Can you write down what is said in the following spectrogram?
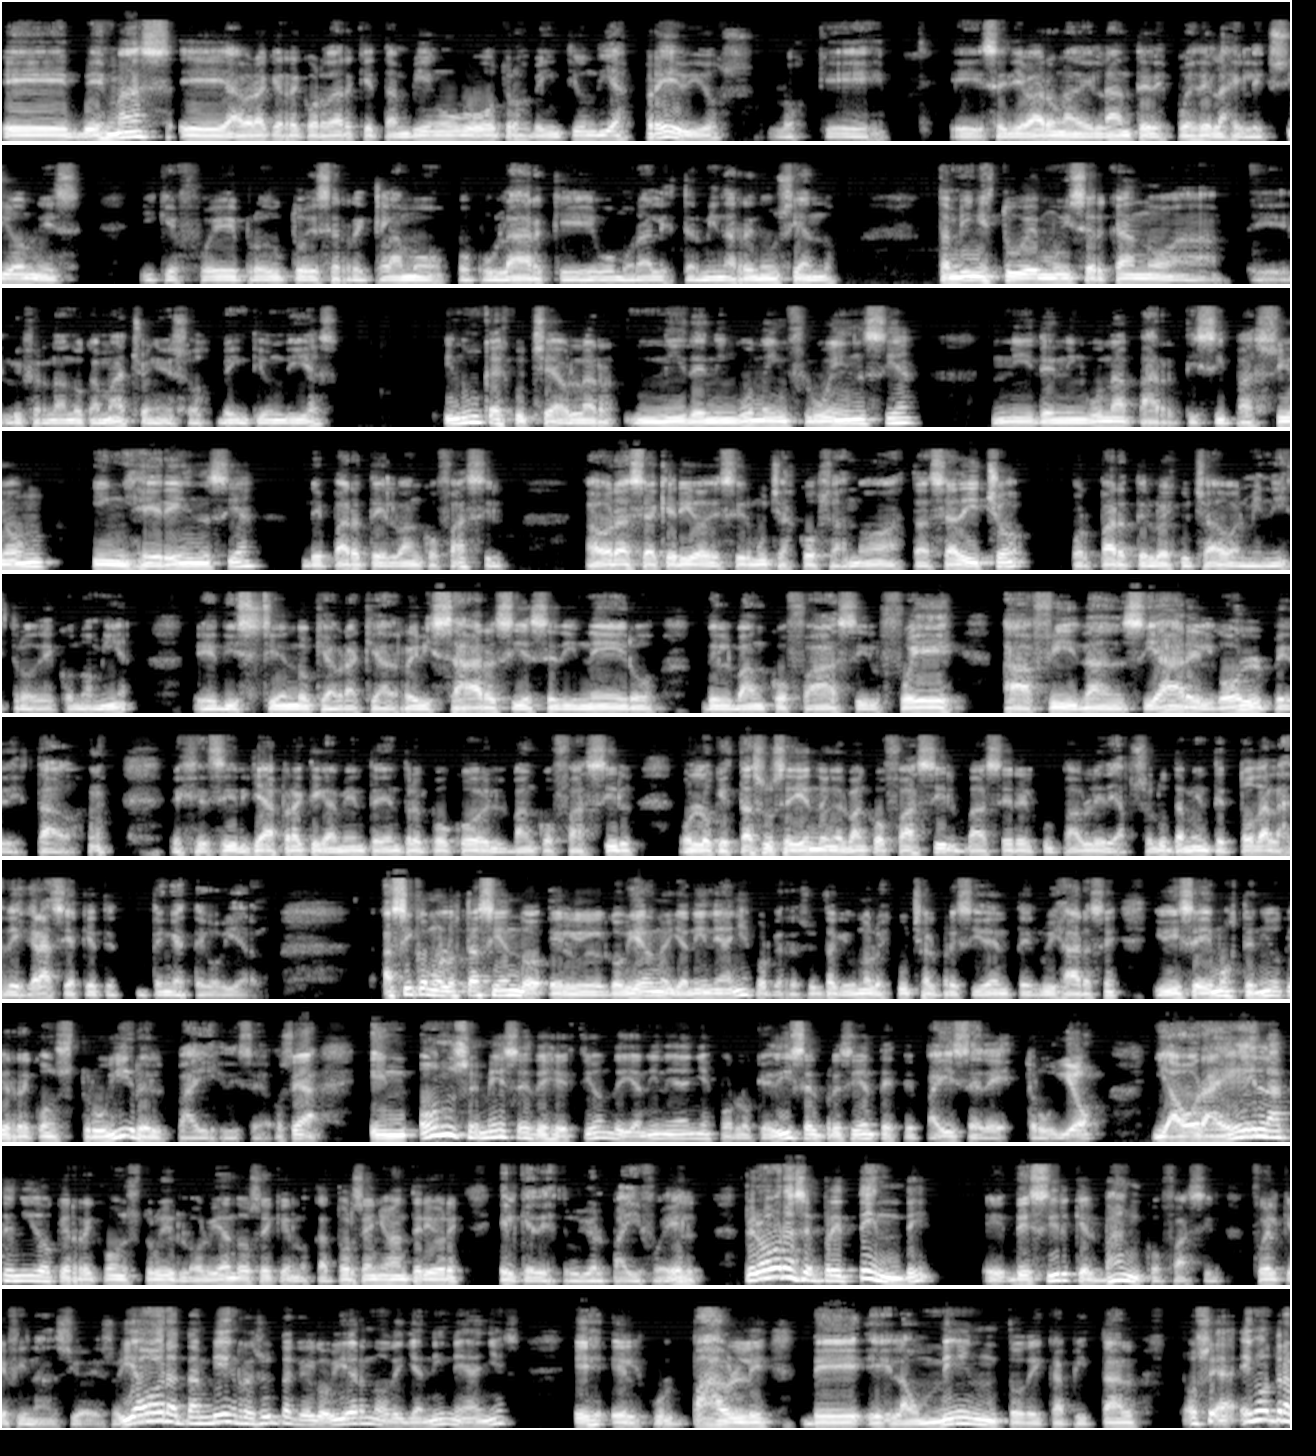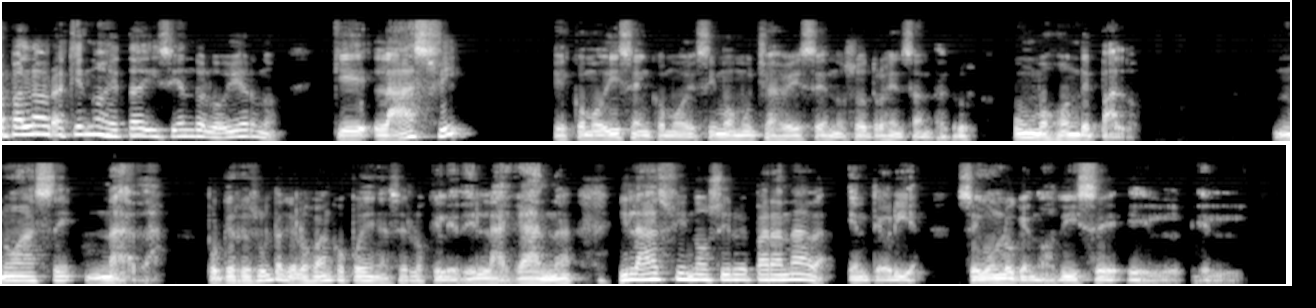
Eh, es más, eh, habrá que recordar que también hubo otros 21 días previos, los que se llevaron adelante después de las elecciones y que fue producto de ese reclamo popular que Evo Morales termina renunciando. También estuve muy cercano a Luis Fernando Camacho en esos 21 días y nunca escuché hablar ni de ninguna influencia ni de ninguna participación injerencia de parte del Banco Fácil. Ahora se ha querido decir muchas cosas, ¿no? Hasta se ha dicho, por parte, lo he escuchado al ministro de Economía, eh, diciendo que habrá que revisar si ese dinero del Banco Fácil fue a financiar el golpe de Estado. Es decir, ya prácticamente dentro de poco el Banco Fácil o lo que está sucediendo en el Banco Fácil va a ser el culpable de absolutamente todas las desgracias que tenga este gobierno. Así como lo está haciendo el gobierno de Yanine Áñez, porque resulta que uno lo escucha al presidente Luis Arce y dice, hemos tenido que reconstruir el país, dice. O sea, en 11 meses de gestión de Yanine Áñez, por lo que dice el presidente, este país se destruyó y ahora él ha tenido que reconstruirlo, olvidándose que en los 14 años anteriores el que destruyó el país fue él. Pero ahora se pretende eh, decir que el Banco Fácil fue el que financió eso. Y ahora también resulta que el gobierno de Yanine Áñez es el culpable del aumento de capital. O sea, en otras palabras, ¿qué nos está diciendo el gobierno? Que la ASFI es como dicen, como decimos muchas veces nosotros en Santa Cruz, un mojón de palo no hace nada, porque resulta que los bancos pueden hacer lo que les dé la gana y la ASFI no sirve para nada, en teoría, según lo que nos dice el,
